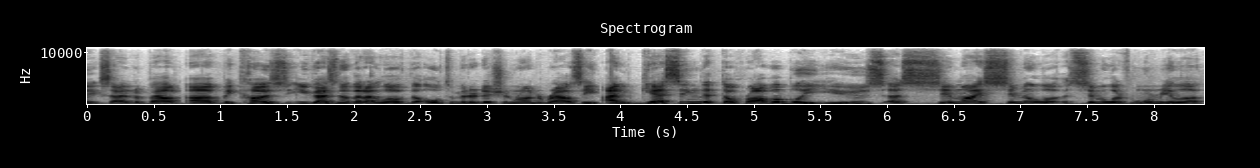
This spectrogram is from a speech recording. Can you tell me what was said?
really excited about uh, because you guys know that I love the Ultimate Edition Ronda Rousey. I'm guessing that they'll probably use a semi-similar similar formula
